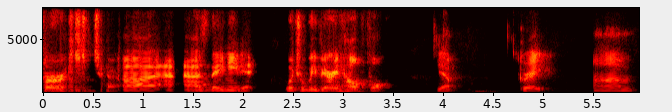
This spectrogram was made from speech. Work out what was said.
1st uh, as they need it which will be very helpful. Yep. Great. Um,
